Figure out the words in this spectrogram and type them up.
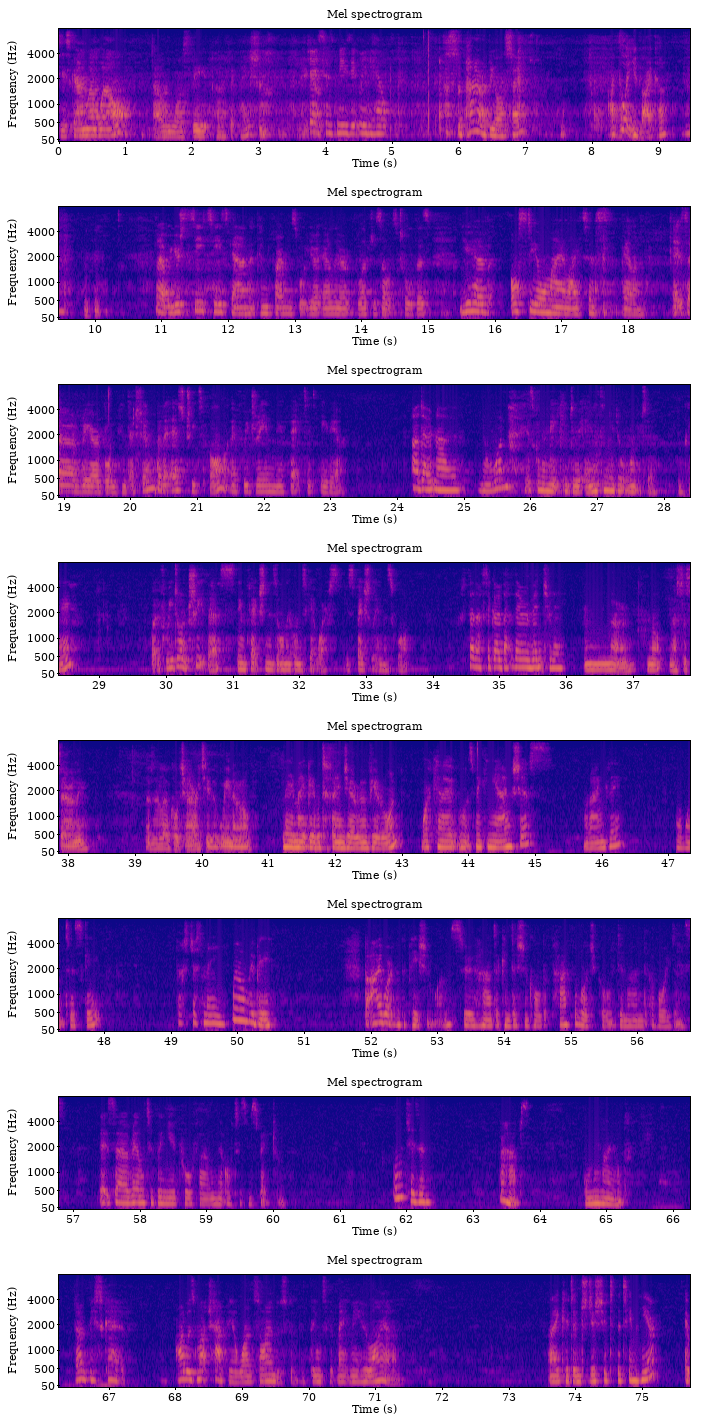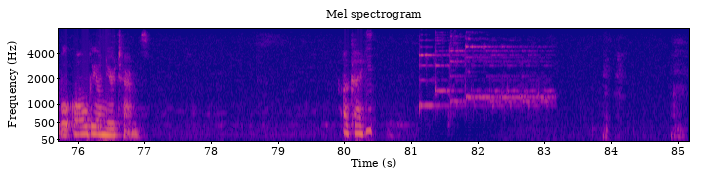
CT scan went well. Ellen was the perfect patient. There you go. Jason's music really helped. That's the power of Beyonce. I thought you'd like her. Right, well, your CT scan confirms what your earlier blood results told us. You have osteomyelitis, Ellen. It's a rare bone condition, but it is treatable if we drain the affected area. I don't know. No one is going to make you do anything you don't want to, okay? But if we don't treat this, the infection is only going to get worse, especially in the squat. Still have to go back there eventually. No, not necessarily. There's a local charity that we know of. They might be able to find you a room of your own, work out what's making you anxious or angry or want to escape. That's just me. Well, maybe. But I worked with a patient once who had a condition called pathological demand avoidance. It's a relatively new profile in the autism spectrum. Autism. Perhaps. Only mild. Don't be scared. I was much happier once I understood the things that make me who I am. I could introduce you to the team here. It will all be on your terms. Okay.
